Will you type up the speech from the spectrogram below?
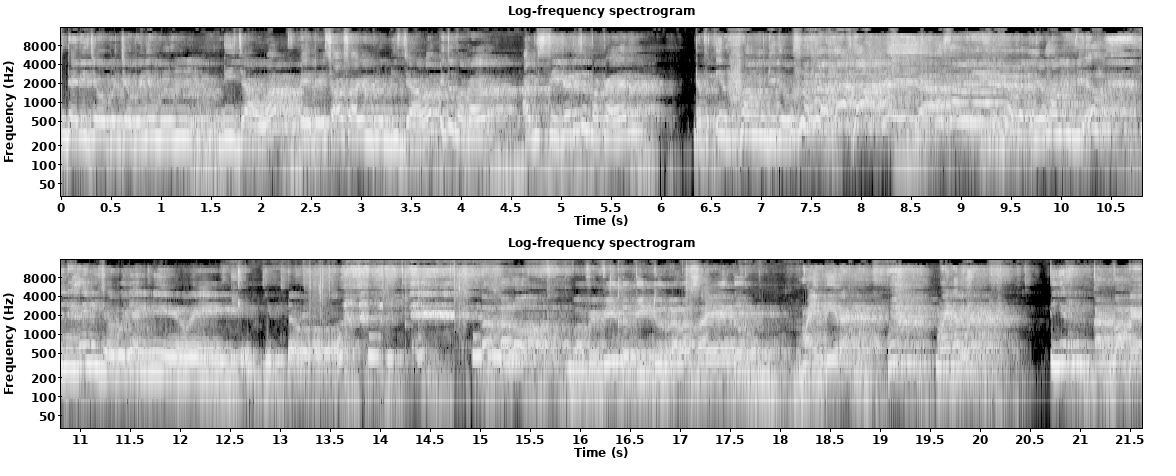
dari jawaban-jawaban yang belum dijawab eh, dari soal-soal yang belum dijawab itu bakal abis tidur itu bakalan dapat ilham gitu Enggak. dapat ilham oh ternyata ini jawabannya ini weh gitu Nah kalau Mbak Feby itu tidur, kalau saya itu main tiran. main apa tir Kan pakai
